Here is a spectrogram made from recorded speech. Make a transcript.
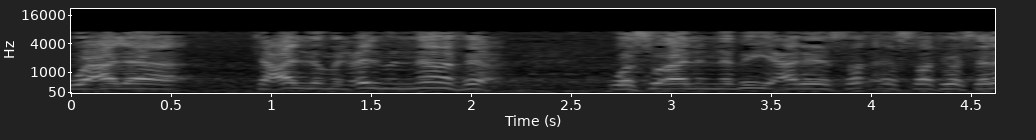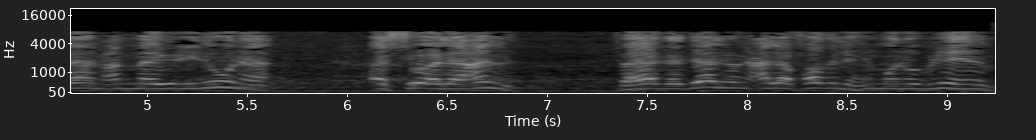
وعلى تعلم العلم النافع وسؤال النبي عليه الصلاة والسلام عما يريدون السؤال عنه. فهذا دال على فضلهم ونبلهم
